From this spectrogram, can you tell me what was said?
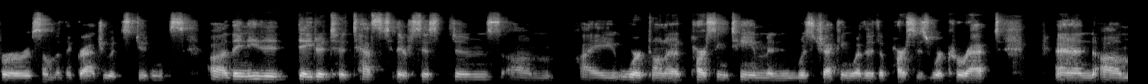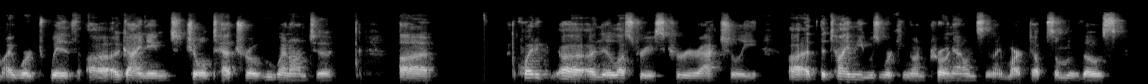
for some of the graduate students. Uh, they needed data to test their systems. Um, I worked on a parsing team and was checking whether the parses were correct. And um, I worked with uh, a guy named Joel Tetreault, who went on to uh, quite a, uh, an illustrious career, actually. Uh, at the time, he was working on pronouns, and I marked up some of those.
